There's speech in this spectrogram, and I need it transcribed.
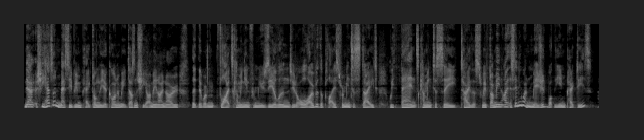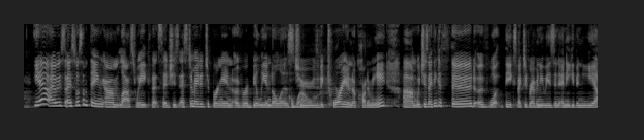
Now, she has a massive impact on the economy, doesn't she? I mean, I know that there were flights coming in from New Zealand, you know, all over the place from interstate with fans coming to see Taylor Swift. I mean, has anyone measured what the impact is? Yeah, I was. I saw something um, last week that said she's estimated to bring in over a billion dollars oh, wow. to the Victorian economy, um, which is, I think, a third of what the expected revenue is in any given year,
